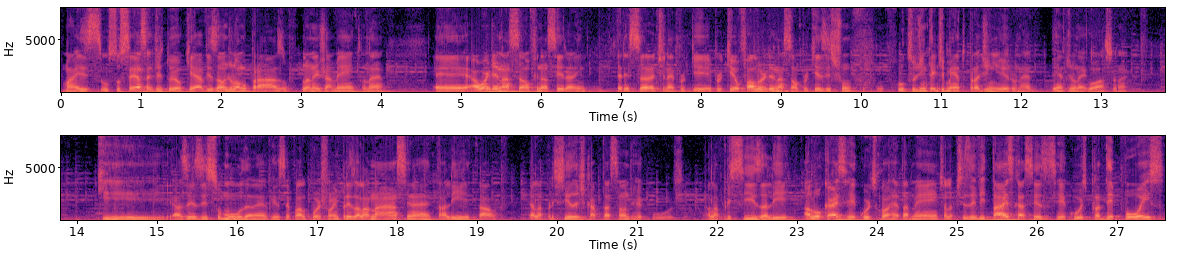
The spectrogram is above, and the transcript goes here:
Mas o sucesso, acredito eu, que é a visão de longo prazo, planejamento, né? É, a ordenação financeira é interessante, né? Porque, porque eu falo ordenação? Porque existe um, um fluxo de entendimento para dinheiro, né? Dentro de um negócio, né? Que às vezes isso muda, né? Porque você fala, poxa, uma empresa ela nasce, né? Tá ali e tal, ela precisa de captação de recursos, ela precisa ali alocar esse recurso corretamente, ela precisa evitar a escassez desse recurso para depois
